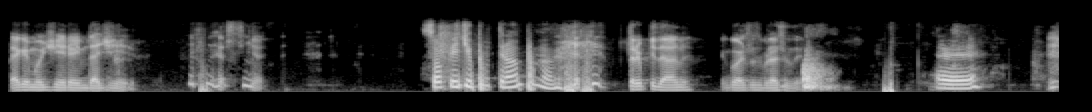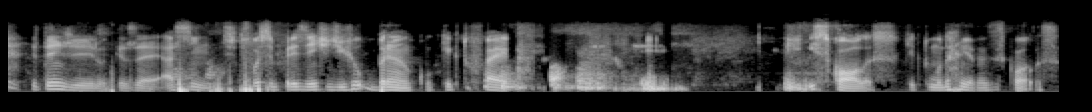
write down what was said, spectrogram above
pega meu dinheiro aí e me dá dinheiro. É assim, ó. Só pedir pro Trump, mano. Trump dá, né? Eu gosto dos brasileiros. É. Entendi, Lucas. É, assim, se tu fosse presidente de Rio Branco, o que que tu faz? E escolas. O que que tu mudaria nas escolas?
